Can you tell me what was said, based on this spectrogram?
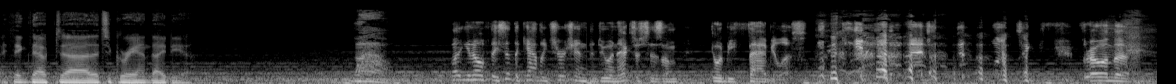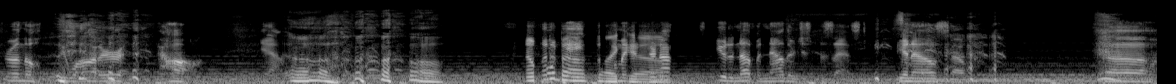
I think that uh, that's a grand idea. Wow. But you know if they sent the catholic church in to do an exorcism it would be fabulous throwing the throwing the holy water and, oh yeah Oh. Now, what about like I mean, uh, they're not skewed enough, and now they're just possessed. You know, so. Uh,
